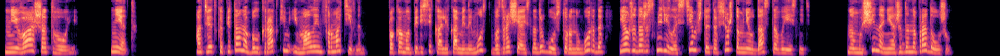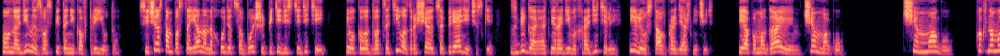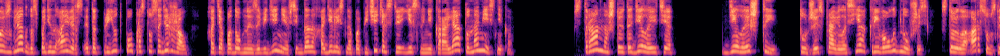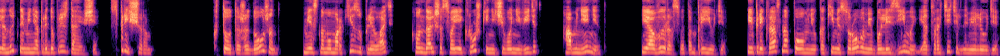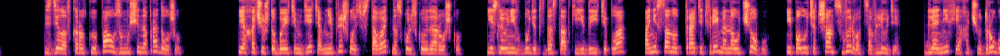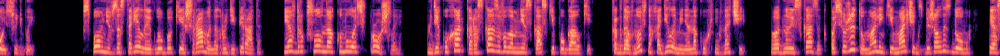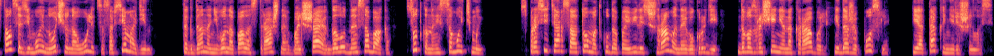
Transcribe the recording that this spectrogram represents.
«Не ваш, а твой. Нет». Ответ капитана был кратким и малоинформативным. Пока мы пересекали каменный мост, возвращаясь на другую сторону города, я уже даже смирилась с тем, что это все, что мне удастся выяснить. Но мужчина неожиданно продолжил. Он один из воспитанников приюта. Сейчас там постоянно находятся больше 50 детей, и около 20 возвращаются периодически, сбегая от нерадивых родителей или устав бродяжничать. Я помогаю им, чем могу». «Чем могу?» Как на мой взгляд, господин Айверс этот приют попросту содержал, хотя подобные заведения всегда находились на попечительстве, если не короля, то наместника. «Странно, что это делаете... делаешь ты», Тут же исправилась я, криво улыбнувшись, стоило Арсу взглянуть на меня предупреждающе, с прищуром. Кто-то же должен. Местному маркизу плевать. Он дальше своей кружки ничего не видит, а мне нет. Я вырос в этом приюте и прекрасно помню, какими суровыми были зимы и отвратительными люди. Сделав короткую паузу, мужчина продолжил. Я хочу, чтобы этим детям не пришлось вставать на скользкую дорожку. Если у них будет в достатке еды и тепла, они станут тратить время на учебу и получат шанс вырваться в люди. Для них я хочу другой судьбы. Вспомнив застарелые глубокие шрамы на груди пирата, я вдруг словно окунулась в прошлое, где кухарка рассказывала мне сказки-пугалки, когда вновь находила меня на кухне в ночи. В одной из сказок по сюжету маленький мальчик сбежал из дома и остался зимой ночью на улице совсем один. Тогда на него напала страшная, большая, голодная собака, сотканная из самой тьмы. Спросить Арса о том, откуда появились шрамы на его груди, до возвращения на корабль и даже после, я так и не решилась.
